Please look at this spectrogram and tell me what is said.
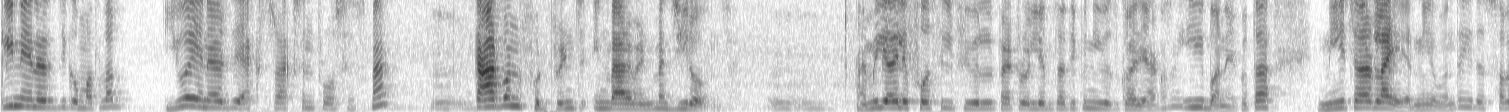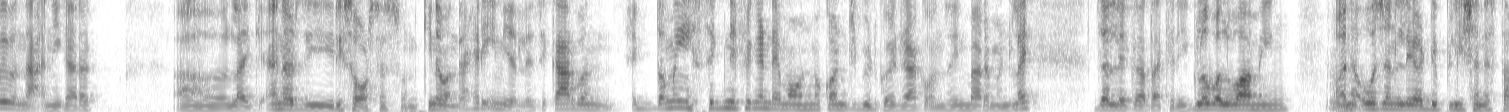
क्लिन एनर्जीको मतलब यो एनर्जी एक्सट्राक्सन प्रोसेसमा कार्बन फुटप्रिन्ट इन्भाइरोमेन्टमा जिरो हुन्छ। हामीले अहिले फोसिल फ्युल पेट्रोलियम जति पनि युज गरिरहेको छौँ यी भनेको त नेचरलाई हेर्ने हो भने त यो त सबैभन्दा हानिकारक लाइक एनर्जी रिसोर्सेस हुन्। किन भन्दाखेरि यिनीहरूले चाहिँ कार्बन एकदमै सिग्निफिकेन्ट एमाउन्टमा कन्ट्रिब्युट गरिरहेको हुन्छ इन्भाइरोमेन्टलाई जसले गर्दाखेरि ग्लोबल वार्मिङ होइन ओजन लेयर डिप्लिसन यस्ता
